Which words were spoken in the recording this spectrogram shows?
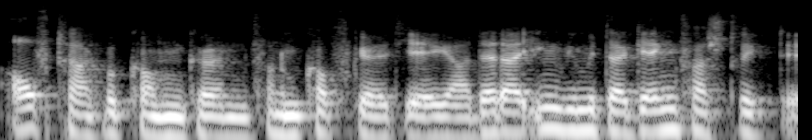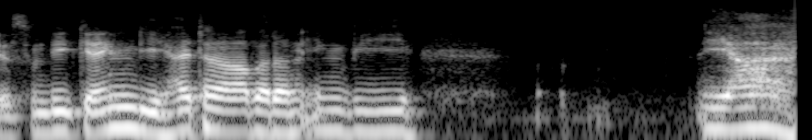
Auftrag bekommen können von einem Kopfgeldjäger, der da irgendwie mit der Gang verstrickt ist. Und die Gang, die hätte aber dann irgendwie ja,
